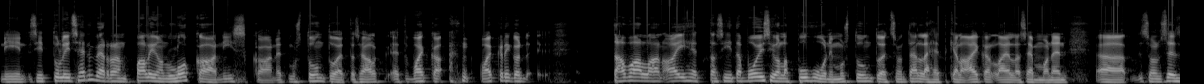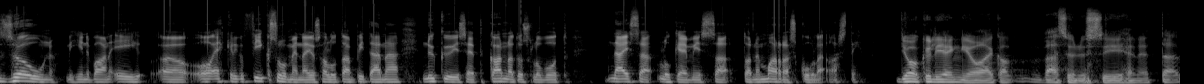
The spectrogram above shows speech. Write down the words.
niin sitten tuli sen verran paljon lokaa niskaan, että musta tuntuu, että, se, al- että vaikka, vaikka niinku tavallaan aihetta siitä voisi olla puhua, niin musta tuntuu, että se on tällä hetkellä aika lailla semmoinen, äh, se on se zone, mihin vaan ei äh, ole ehkä niinku fiksu mennä, jos halutaan pitää nämä nykyiset kannatusluvut näissä lukemissa tonne marraskuulle asti. Joo, kyllä jengi on aika väsynyt siihen, että,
